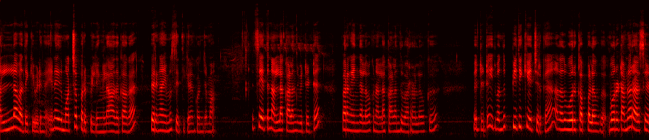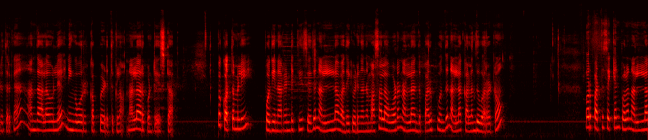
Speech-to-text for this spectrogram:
நல்லா வதக்கி விடுங்க. ஏன்னா இது மொச்சப்பருப்பு இல்லைங்களா? அதுக்காக பெருங்காயமும் சேர்த்திக்கிறேன் கொஞ்சமாக சேர்த்து நல்லா கலந்து விட்டுட்டு பாருங்கள் இந்த அளவுக்கு நல்லா கலந்து வர்ற அளவுக்கு விட்டுட்டு இது வந்து பிதுக்கி வச்சுருக்கேன். அதாவது ஒரு கப் அளவுக்கு ஒரு டம்ளர் அரிசி எடுத்திருக்கேன். அந்த அளவில் நீங்கள் ஒரு கப் எடுத்துக்கலாம். நல்லாயிருக்கும் டேஸ்ட்டாக இப்போ கொத்தமல்லி புதினா ரெண்டுத்தையும் சேர்த்து நல்லா வதக்கி விடுங்க. அந்த மசாலாவோடு நல்லா இந்த பருப்பு வந்து நல்லா கலந்து வரட்டும். ஒரு பத்து செகண்ட் போல் நல்லா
